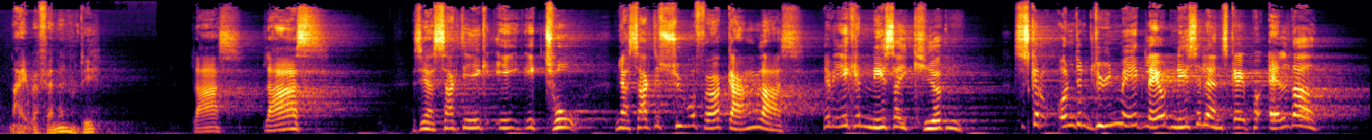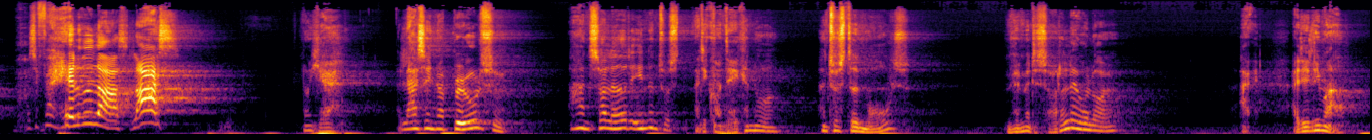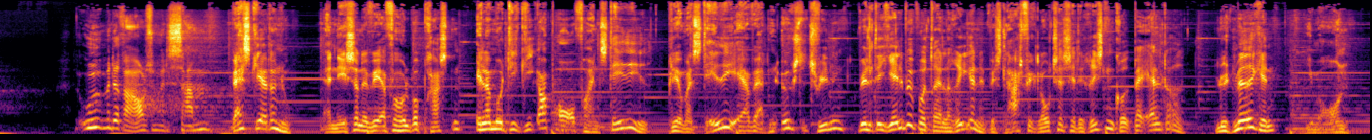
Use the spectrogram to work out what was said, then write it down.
Nej, hvad fanden er nu det? Lars, Lars! Altså, jeg har sagt det ikke én, ikke to, men jeg har sagt det 47 gange, Lars. Jeg vil ikke have nisser i kirken. Så skal du onde lyn med ikke lave et nisselandskab på alderet. Altså, for helvede, Lars! Lars! Nå ja, Lars er en bøvelse. Har han så lavet det, inden han tog... Nej, det kunne han da ikke have noget. Han tog sted i morges. Hvem er det så, der laver løjer? Nej, det er lige meget. Ud med det ravelse med det samme. Hvad sker der nu? Er nisserne ved at få hul på præsten, eller må de give op over for hans stedighed? Bliver man stedig af at være den yngste tvilling? Vil det hjælpe på drillerierne, hvis Lars fik lov til at sætte risengrød bag alderet? Lyt med igen i morgen.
